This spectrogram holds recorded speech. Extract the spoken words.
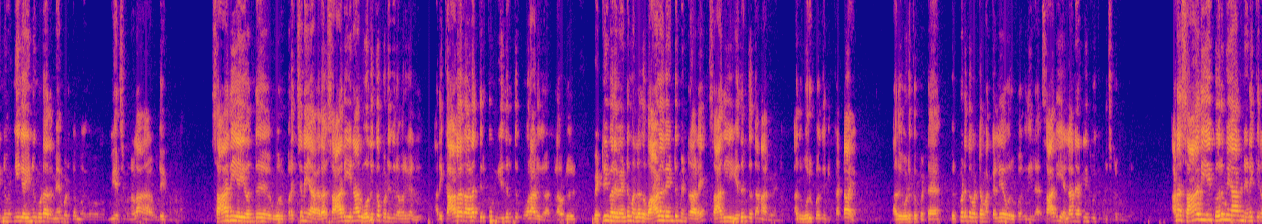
இன்னும் நீங்க இன்னும் கூட அதை மேம்படுத்த முயற்சி பண்ணலாம் உதவி பண்ணலாம். சாதியை வந்து ஒரு பிரச்சனையாக அதாவது சாதியினால் ஒதுக்கப்படுகிறவர்கள் அதை காலகாலத்திற்கும் எதிர்த்து போராடுகிறார்கள். அவர்கள் வெற்றி பெற வேண்டும் அல்லது வாழ வேண்டும் என்றாலே சாதியை எதிர்த்து தான் ஆக வேண்டும். அது ஒரு பகுதி. கட்டாயம். அது ஒடுக்கப்பட்ட பிற்படுத்தப்பட்ட மக்களே ஒரு பகுதியில சாதியை எல்லா நேரத்திலையும் தூக்கி பிடிச்சிட்டு இருக்க முடியாது. ஆனா சாதியை பெருமையாக நினைக்கிற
